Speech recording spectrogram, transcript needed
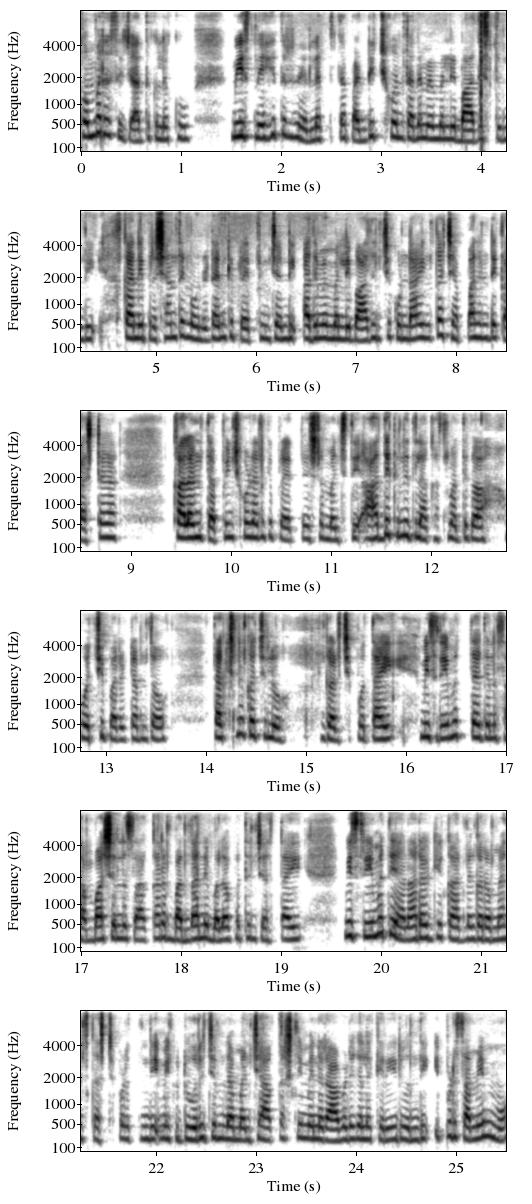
కుంభరాశి జాతకులకు మీ స్నేహితుడి నిర్లిప్త పట్టించుకొని తన మిమ్మల్ని బాధిస్తుంది. కానీ ప్రశాంతంగా ఉండటానికి ప్రయత్నించండి. అది మిమ్మల్ని బాధించకుండా ఇంకా చెప్పాలంటే కష్ట కాలాన్ని తప్పించుకోవడానికి ప్రయత్నించడం మంచిది. ఆర్థిక నిధులు అకస్మాత్తుగా వచ్చి పడటంతో తక్షణ ఖర్చులు గడిచిపోతాయి. మీ శ్రీమతి తగిన సంభాషణలు సహకారం బంధాన్ని బలోపేతం చేస్తాయి. మీ శ్రీమతి అనారోగ్య కారణంగా రొమాన్స్ కష్టపడుతుంది. మీకు టూరిజంలో మంచి ఆకర్షణీయమైన రాబడి గల కెరీర్ ఉంది. ఇప్పుడు సమయము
